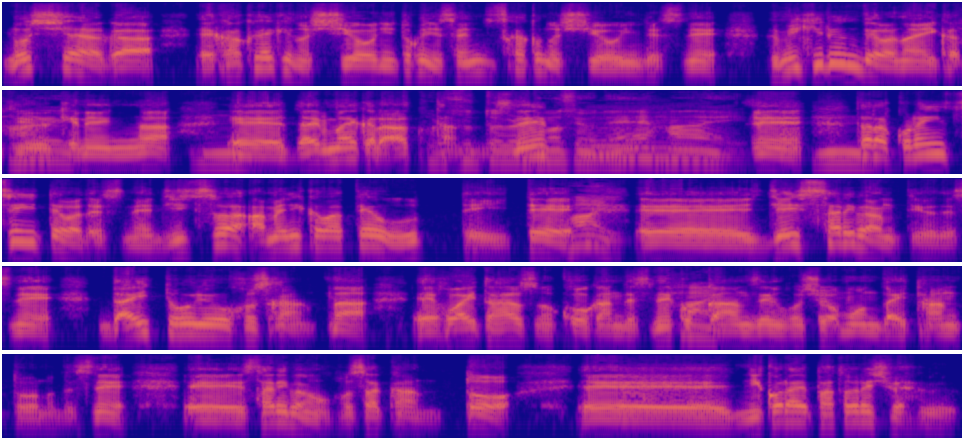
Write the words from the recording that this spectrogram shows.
ロシアが、えー、核兵器の使用に特に戦術核の使用にですね踏み切るんではないかという懸念が、はい、えー、だいぶ前からあったんですね。ね。はい。えー、うん、ただこれについてはですね実はアメリカは手を打っていて、はい、えー、ジェイス・サリバンというですね大統領補佐佐官、まあえー、ホワイトハウスの高官ですね、国家安全保障問題担当のですね、えー、サリバン補佐官と、えー、ニコライ・パトレシュフ、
